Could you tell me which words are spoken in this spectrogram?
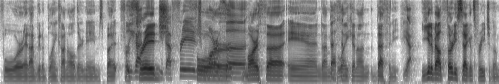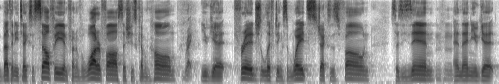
for and I'm going to blank on all their names, but for Well, got- Fridge you got Fridge, for Martha. Martha and I'm Bethany. blanking on Bethany. Yeah. You get about 30 seconds for each of them. Bethany takes a selfie in front of a waterfall, says she's coming home. Right. You get Fridge lifting some weights, checks his phone, says he's in. Mm-hmm. And then you get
